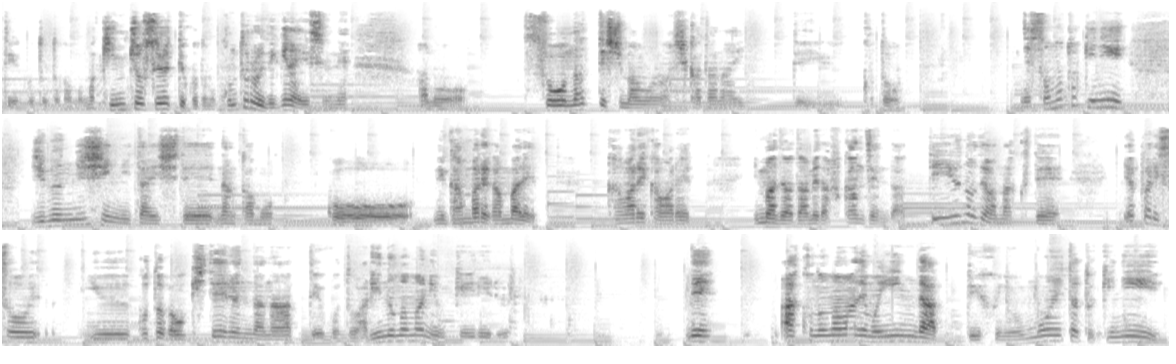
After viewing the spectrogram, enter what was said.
ていうこととかも、まあ、緊張するってこともコントロールできないですよね。あのそうなってしまうものは仕方ないっていうこと。で、その時に自分自身に対してなんかもう、こう、ね、頑張れ頑張れ、変われ変われ、今ではダメだ、不完全だっていうのではなくて、やっぱりそういうことが起きてるんだなっていうことをありのままに受け入れる。で、あ、このままでもいいんだっていうふうに思えた時に、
